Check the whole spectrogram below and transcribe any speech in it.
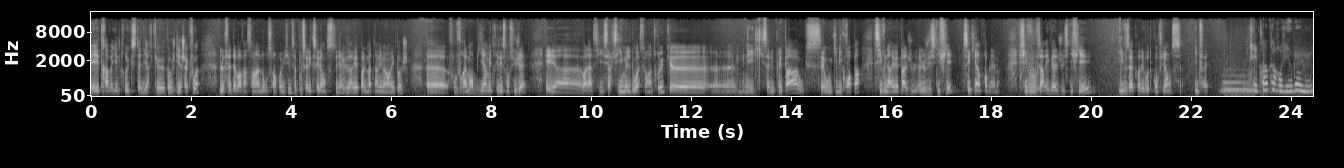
et travailler le truc. C'est-à-dire que, comme je dis à chaque fois, le fait d'avoir Vincent Lindon sur un premier film, ça pousse à l'excellence. C'est-à-dire que vous n'arrivez pas le matin les mains dans les poches. Il faut vraiment bien maîtriser son sujet. Et euh, voilà, si- c'est-à-dire que s'il met le doigt sur un truc euh, et que ça lui plaît pas ou que c'est- ou qu'il y croit pas, si vous n'arrivez pas à le justifier, c'est qu'il y a un problème. Si vous arrivez à le justifier, il vous a accordé votre confiance, il le fait. Tu crois qu'on revient maman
